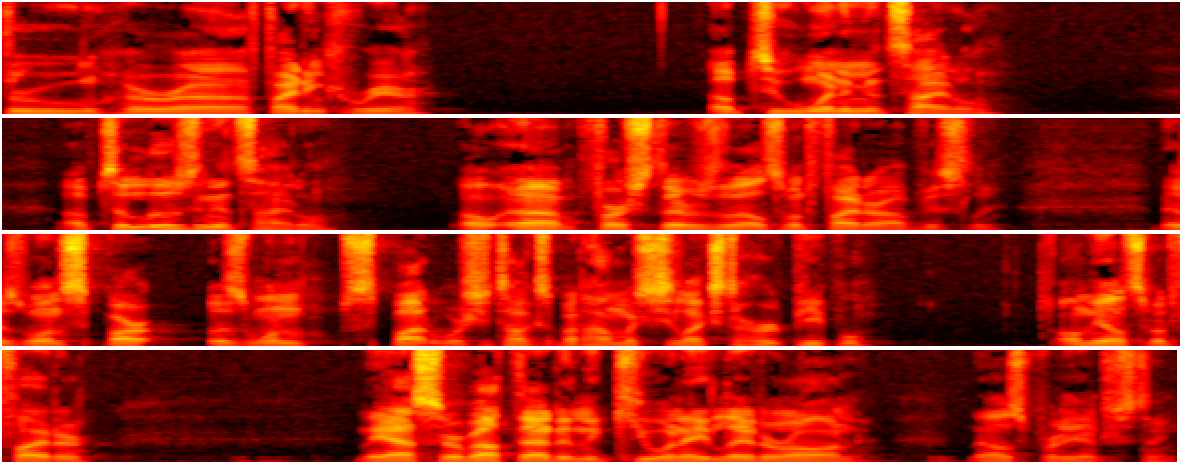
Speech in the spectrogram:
through her uh, fighting career, up to winning the title, up to losing the title. Oh, uh, first there was the Ultimate Fighter, obviously. There's one spot. There's one spot where she talks about how much she likes to hurt people on the Ultimate Fighter. They asked her about that in the Q and A later on. That was pretty interesting.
